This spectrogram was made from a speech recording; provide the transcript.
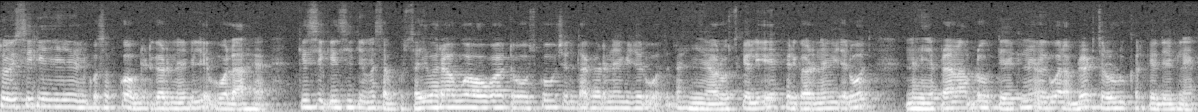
तो इसीलिए ये इनको सबको अपडेट करने के लिए बोला है। किसी किसी की में सब कुछ सही भरा हुआ होगा तो उसको चिंता करने की ज़रूरत नहीं है, और उसके लिए फिर करने की ज़रूरत नहीं है। प्लान आप लोग देख लें, एक बार अपडेट ज़रूर करके देख लें।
